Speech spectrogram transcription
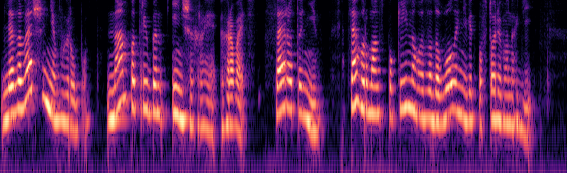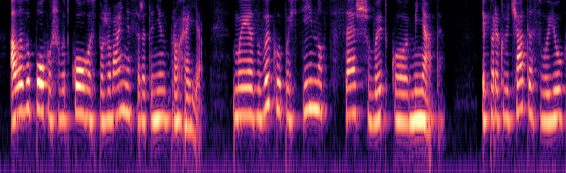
Для завершення виробу нам потрібен інший гравець серотонін. Це гормон спокійного задоволення від повторюваних дій. Але в епоху швидкого споживання серотонін програє. Ми звикли постійно все швидко міняти і переключати свою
